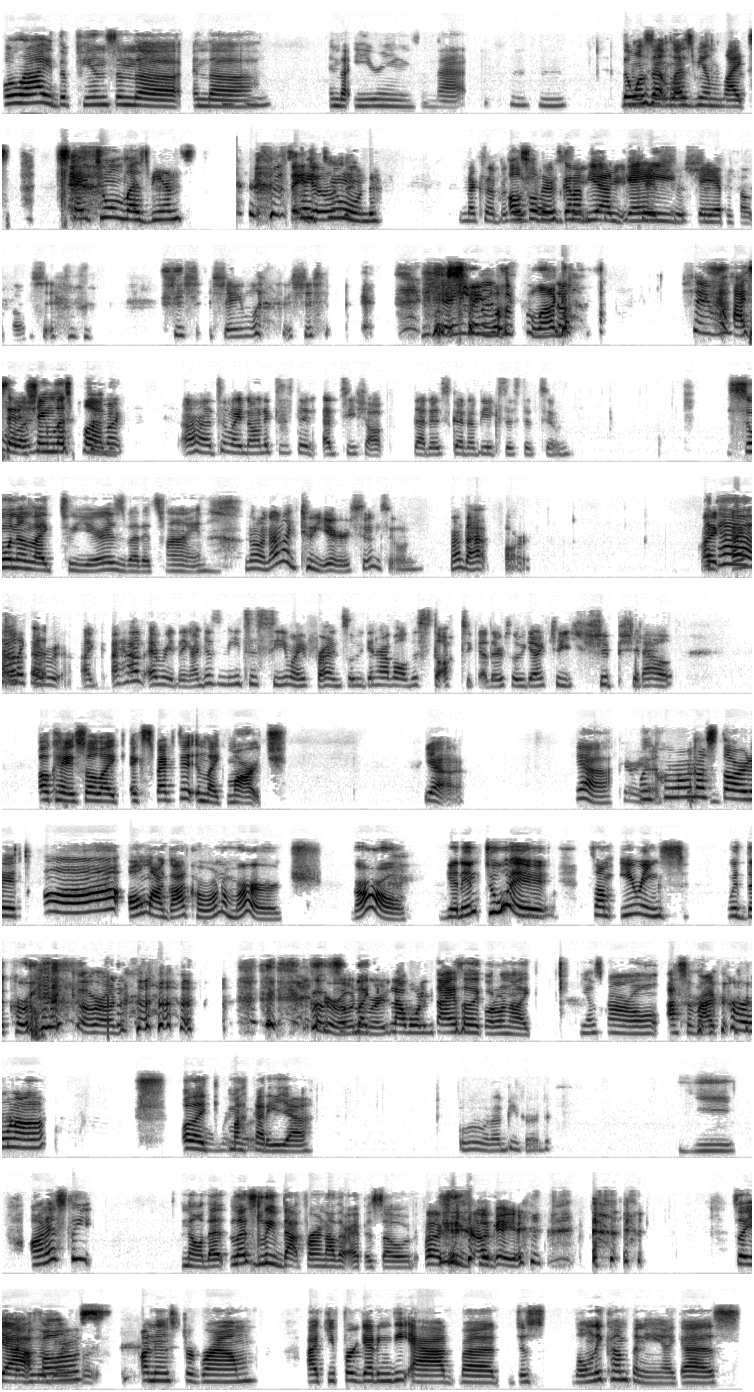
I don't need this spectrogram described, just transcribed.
All right, the pins and the and the Mhm, and the earrings and that. mhm. The No ones that lesbian likes. Stay tuned, lesbians. Stay Stay tuned. tuned. Next episode. Also, there's gonna be a gay gay episode though. Sh- sh- shameless, sh- Shameless, Shameless plug. So- shameless. I said it. Shameless to plug. my uh to my non-existent Etsy shop that is gonna be existent soon. Soon in like two years, but it's fine. No, not like two years. Soon, soon. Not that far. Like, Like I have like every, I have everything. I just need to see my friends so we can have all this stock together so we can actually ship shit out. Okay, so like expect it in like March. Yeah. Yeah. When Corona started. Aw, oh my God, Corona merch. Girl, get into it. Some earrings with the Corona. corona. Corona like merch. la bolita esa de Corona, like, yes, girl, I survived Corona. Or like Oh God. mascarilla. Ooh, that'd be good. Yeah. Honestly, no, that let's leave that for another episode. Okay, okay. So yeah, follow us on Instagram. I keep forgetting the ad, but just Lonely Company, I guess.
